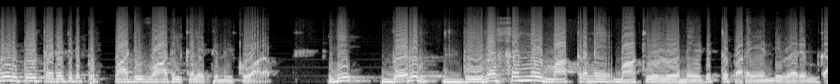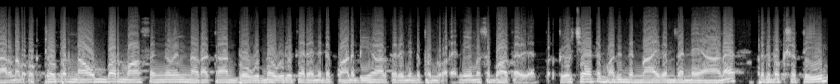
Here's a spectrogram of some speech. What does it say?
ബീഹാറിൽ ഇപ്പോൾ തെരഞ്ഞെടുപ്പ് പടിവാതിൽക്കൽ എത്തി നിൽക്കുവാണ്. ഇനി വെറും ദിവസങ്ങൾ മാത്രമേ ബാക്കിയുള്ളൂ എന്ന് എടുത്തു പറയേണ്ടി വരും. കാരണം ഒക്ടോബർ നവംബർ മാസങ്ങളിൽ നടക്കാൻ പോകുന്ന ഒരു തെരഞ്ഞെടുപ്പാണ് ബീഹാർ തെരഞ്ഞെടുപ്പ് എന്ന് പറയുന്നത്. നിയമസഭാ തെരഞ്ഞെടുപ്പ്. തീർച്ചയായിട്ടും അതിനിർണായകം തന്നെയാണ് പ്രതിപക്ഷത്തെയും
